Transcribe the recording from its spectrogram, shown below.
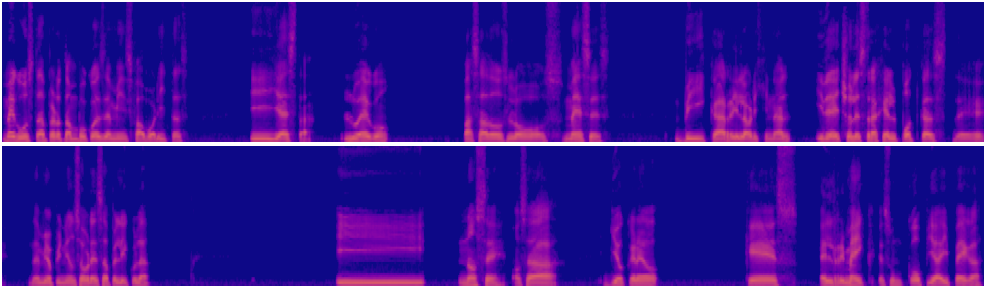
me gusta, pero tampoco es de mis favoritas. Y ya está. Luego, pasados los meses, vi Carrie, la original. Y de hecho les traje el podcast de, de mi opinión sobre esa película. Y no sé, o sea, yo creo que es el remake, es un copia y pega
